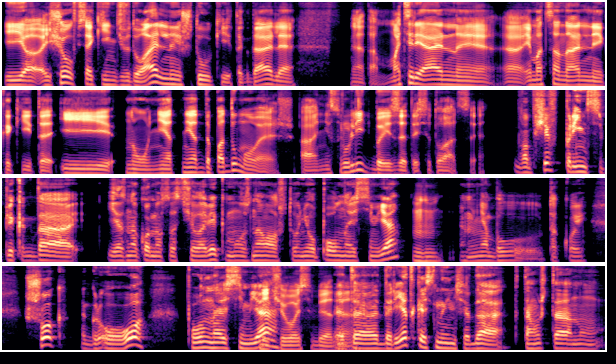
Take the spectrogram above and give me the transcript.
и а, еще всякие индивидуальные штуки и так далее, э, там, материальные, э, эмоциональные какие-то, и, ну, нет-нет, да подумываешь, а не срулить бы из этой ситуации. Вообще, в принципе, когда я знакомился с человеком и узнавал, что у него полная семья, Мгм. у меня был такой шок. Я говорю, ого, полная семья. Ничего себе, да. Это, редкость нынче, да. Потому что, ну,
